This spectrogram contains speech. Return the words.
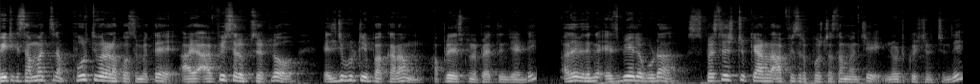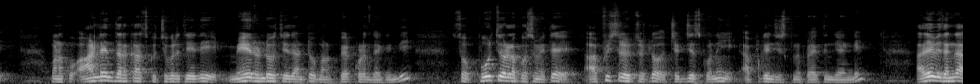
వీటికి సంబంధించిన పూర్తి వివరాల కోసం అయితే ఆయా అఫీషియల్ వెబ్సైట్లో ఎలిజిబిలిటీ ప్రకారం అప్లై చేసుకునే ప్రయత్నం చేయండి. అదేవిధంగా ఎస్బీఐలో కూడా స్పెషలిస్ట్ క్యాడర్ ఆఫీసర్ పోస్టులకు సంబంధించి నోటిఫికేషన్ వచ్చింది. మనకు ఆన్లైన్ దరఖాస్తుకు చివరి తేదీ మే రెండవ తేదీ అంటూ మనకు పేర్కొనడం జరిగింది. సో పూర్తి వివరాల కోసం అయితే అఫీషియల్ వెబ్సైట్లో చెక్ చేసుకొని అప్లికేషన్ చేసుకునే ప్రయత్నం చేయండి. అదేవిధంగా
